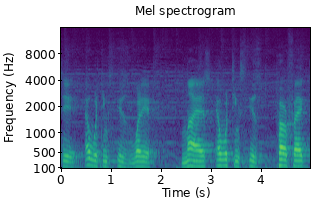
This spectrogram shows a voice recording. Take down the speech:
see, everything is very nice. Everything is perfect,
